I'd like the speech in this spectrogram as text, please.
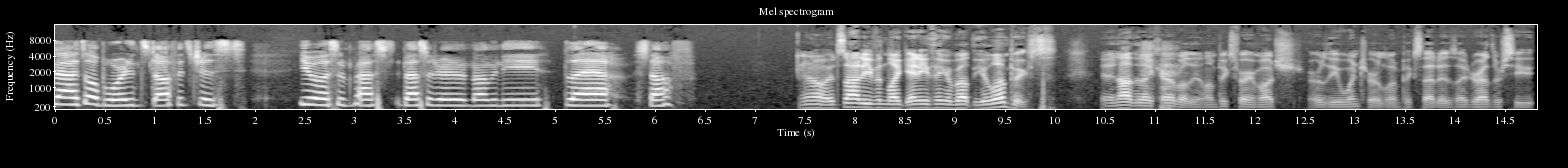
Nah, it's all boring stuff. It's just U.S. ambassador nominee, blah stuff. You know, it's not even like anything about the Olympics. And not that I care about the Olympics very much, or the Winter Olympics. That is, I'd rather see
